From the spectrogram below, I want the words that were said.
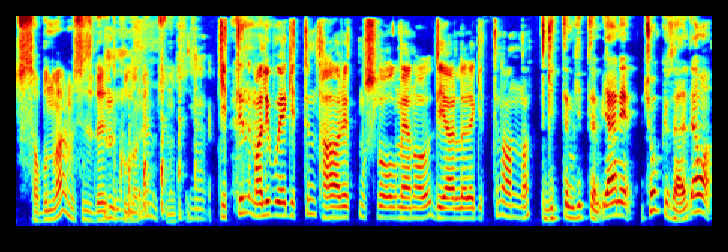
sabun var mı sizde? Kullanıyor musunuz siz? Gittin Malibu'ya gittin taharet musluğu olmayan o diyarlara gittin anlat. Gittim gittim. Yani çok güzeldi ama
